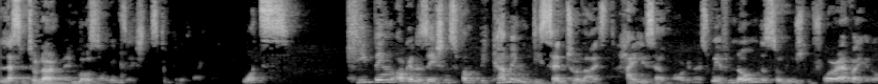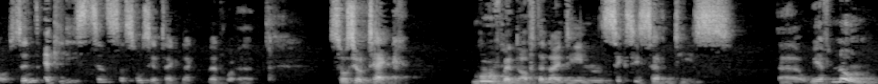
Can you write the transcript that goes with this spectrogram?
lesson to learn in most organizations. To put it like that. What's keeping organizations from becoming decentralized, highly self-organized. We have known the solution forever, you know, since at least since the sociotech network, uh, sociotech movement of the 1960s, 70s. Uh, we have known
